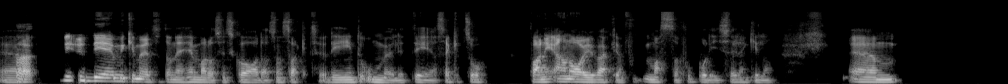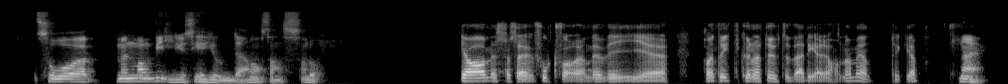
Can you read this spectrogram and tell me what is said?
Eh, det är mycket möjligt att han är hemma av sin skada, som sagt. Det är inte omöjligt, det är säkert så. För han, är, han har ju verkligen massa fotboll i sig, den killen. Um, så, men man vill ju se Ljung där någonstans ändå. Ja, men som sagt, fortfarande, vi eh, har inte riktigt kunnat utvärdera honom än, tycker jag. Nej.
